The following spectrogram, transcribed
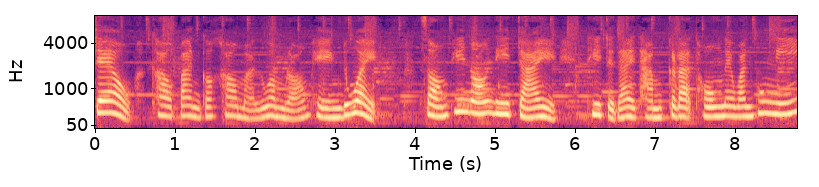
แจ้วข้าวปั้นก็เข้ามาร่วมร้องเพลงด้วยสองพี่น้องดีใจ ที่จะได้ทำกระทงในวันพรุ่งนี้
